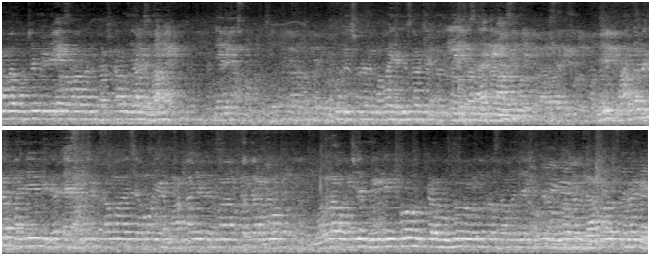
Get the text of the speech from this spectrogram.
మళ్ళీ కూర్చొని మీటింగ్లో దాన్ని పరిష్కారం చేయాలి కదా. చర్యలు తీసుకుంటాం. ఎప్పుడు తీసుకునేది? మళ్ళీ ఎన్నిసార్లు చెప్తారు బాధ్యతగా పనిచేయండి ఇదే సమస్యల సమావేశము ఇక్కడ మాట్లాడే నిర్మాణాల ప్రకారము మొదల వచ్చే మీటింగ్ ఇక్కడ ముందు రోజులతో రెండోసారి దాంట్లో చూడండి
